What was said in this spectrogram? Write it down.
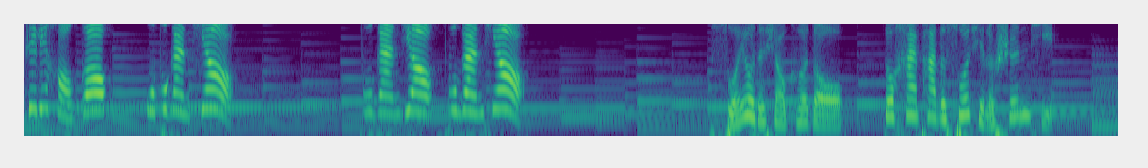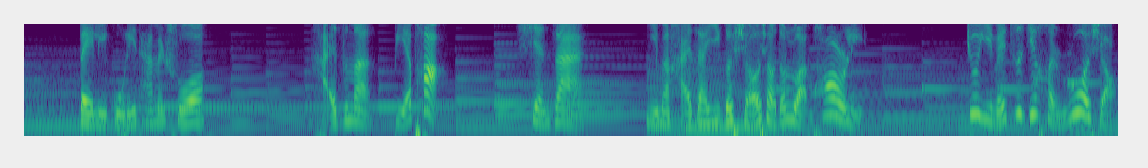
这里好高，我不敢跳，不敢跳，不敢跳。”所有的小蝌蚪都害怕地缩起了身体。贝利鼓励他们说：“孩子们，别怕，现在你们还在一个小小的卵泡里，就以为自己很弱小，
